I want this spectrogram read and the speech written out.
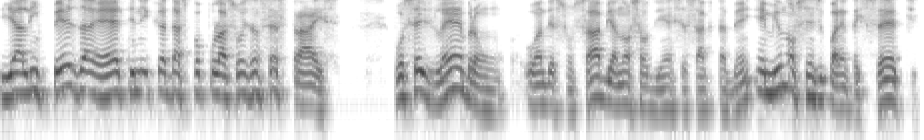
e a limpeza étnica das populações ancestrais. Vocês lembram, o Anderson sabe, a nossa audiência sabe também, em 1947,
